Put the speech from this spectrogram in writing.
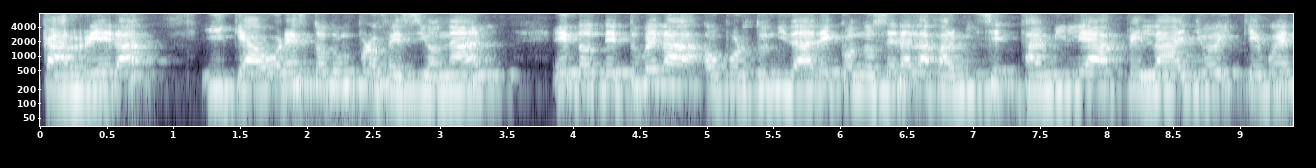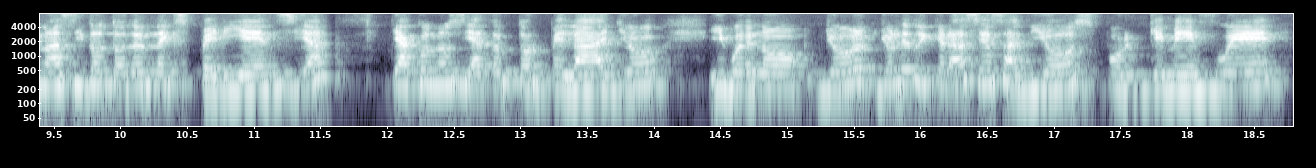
carrera y que ahora es todo un profesional en donde tuve la oportunidad de conocer a la familia, Pelayo y que bueno, ha sido toda una experiencia. Ya conocí al doctor Pelayo y bueno, yo, yo le doy gracias a Dios porque me fue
